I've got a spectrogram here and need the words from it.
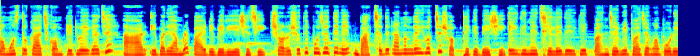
সমস্ত কাজ কমপ্লিট হয়ে গেছে, আর এবারে আমরা বাইরে বেরিয়ে এসেছি। সরস্বতী পুজোর দিনে বাচ্চাদের আনন্দই হচ্ছে সব থেকে বেশি। এই দিনে ছেলেদেরকে পাঞ্জাবি, পাজামা পরে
